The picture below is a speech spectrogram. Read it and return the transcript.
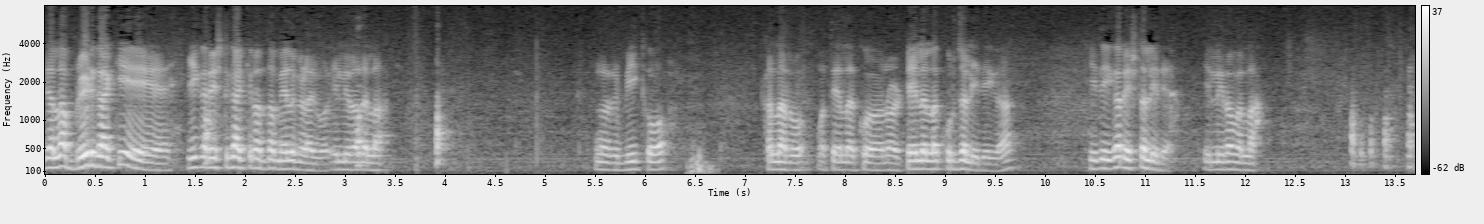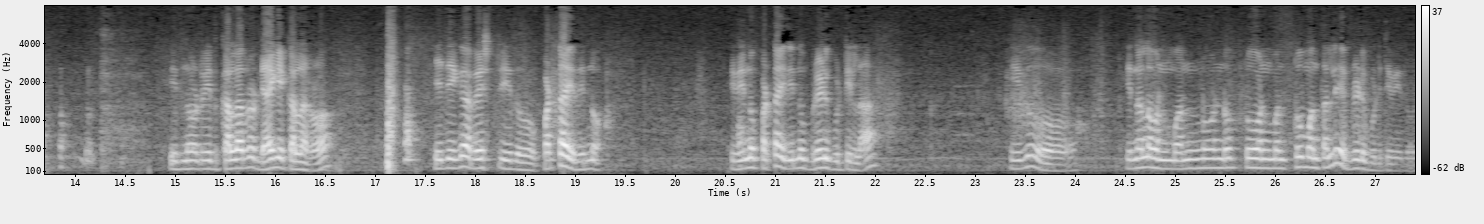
ಇದೆಲ್ಲ ಬ್ರೀಡ್ಗೆ ಹಾಕಿ ಈಗ ರೆಸ್ಟ್ಗೆ ಹಾಕಿರೋಂಥ ಮೇಲ್ಗಳಿವು ಇಲ್ಲಿರೋದೆಲ್ಲ. ನೋಡ್ರಿ ಬೀಕು ಕಲರು ಮತ್ತೆ ಎಲ್ಲ ನೋಡಿ ಟೇಲೆಲ್ಲ ಎಲ್ಲ ಕುರ್ಜಲ್ಲಿ ಇದೆ ಈಗ. ಇದೀಗ ರೆಸ್ಟಲ್ಲಿ ಇದೆ ಇಲ್ಲಿರೋವೆಲ್ಲ. ಇದು ನೋಡ್ರಿ ಇದು ಕಲರು ಡ್ಯಾಗಿ ಕಲರು ಇದೀಗ ರೆಸ್ಟ್ ಇದು ಪಟ್ಟ ಇದು ಇನ್ನು. ಇದಿನ್ನು ಪಟ್ಟ ಇದಿನ್ನು ಬ್ರೀಡ್ ಬಿಟ್ಟಿಲ್ಲ. ಇದು ಇನ್ನೆಲ್ಲ ಒಂದು ಒನ್ ಒಂದು ಟೂ ಒನ್ ಮಂತ್ ಟೂ ಮಂತಲ್ಲಿ ಬ್ರೀಡ್ ಬಿಡ್ತೀವಿ ಇದು.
